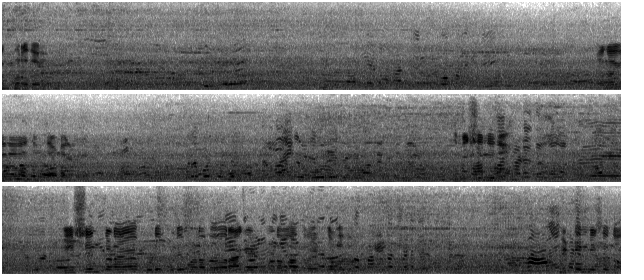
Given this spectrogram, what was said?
ಲಾಕ್ ಬರೋದಾರು ಚೆನ್ನಾಗಿರಲ್ಲ. ಮಿಷಿನ್ ಇದೆ. ಮಿಷಿನ್ ಕಡೆ ಪುಡಿ ಪುಡಿ ಮಾಡೋದು, ರಾಗಿ ಹಿಟ್ಟು ಮಾಡೋದು ಆ ಥರ ಇಟ್ಕೊಳ್ಳೋದು. ಹಿಟ್ಟಿನ ಮಿಷಿನು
